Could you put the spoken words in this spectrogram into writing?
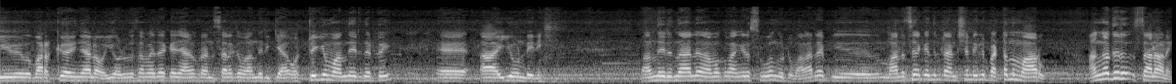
ഈ വർക്ക് കഴിഞ്ഞാലോ ഈ ഒഴിവ് സമയത്തൊക്കെ ഞാൻ ഫ്രണ്ട്സുകളൊക്കെ വന്നിരിക്കുക ഒറ്റയ്ക്കും വന്നിരുന്നിട്ട് അയ്യോ ഉണ്ട് ഇനി. വന്നിരുന്നാൽ നമുക്ക് ഭയങ്കര സുഖം കിട്ടും. വളരെ മനസ്സിലൊക്കെ എന്തെങ്കിലും ടെൻഷൻ ഉണ്ടെങ്കിൽ പെട്ടെന്ന് മാറും. അങ്ങനത്തെ ഒരു സ്ഥലമാണ്.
